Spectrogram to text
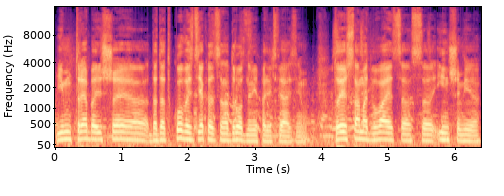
ім трэба яшчэ дадаткова здзекацца над роднымі палітвязням тое ж самае адбываецца з іншымі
